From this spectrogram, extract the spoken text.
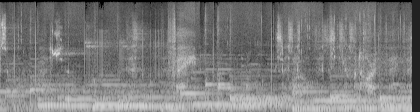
invisible. This fade, this human heart fade.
